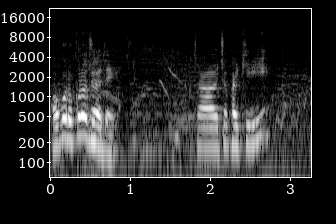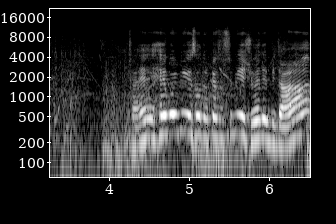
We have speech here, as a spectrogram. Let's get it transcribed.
어그로 끌어줘야 돼. 자, 이쪽 발키리. 자, 해, 해골빙에선으로 계속 수비해줘야 됩니다.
